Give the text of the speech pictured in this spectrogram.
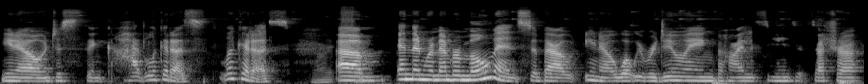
you know, and just think, God, look at us, look at us Right. um, and then remember moments about you know what we were doing behind the scenes etc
